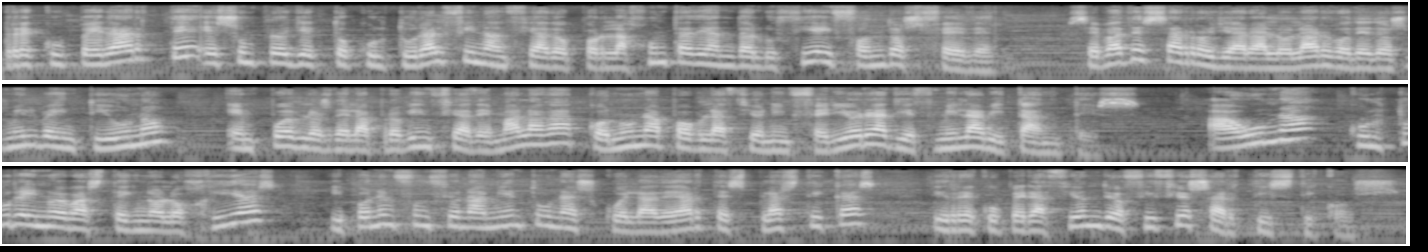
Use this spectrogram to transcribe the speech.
Recuperarte es un proyecto cultural financiado por la Junta de Andalucía y fondos FEDER. Se va a desarrollar a lo largo de 2021 en pueblos de la provincia de Málaga con una población inferior a 10.000 habitantes. A una cultura y nuevas tecnologías y pone en funcionamiento una escuela de artes plásticas y recuperación de oficios artísticos.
